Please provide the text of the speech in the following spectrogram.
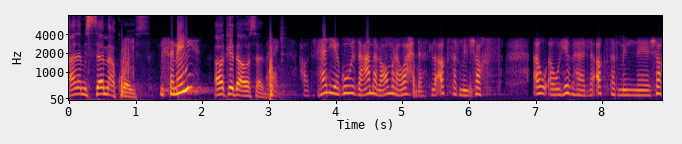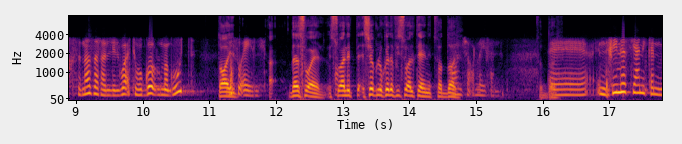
أنا مش سامع كويس. مش سامعني؟ آه كده آه سامع. طيب حاضر. هل يجوز عمل عمرة واحدة لأكثر من شخص أو أوهبها لأكثر من شخص نظرا للوقت والجو- والمجهود؟ ده طيب سؤال ده سؤال. السؤال الت... شكله كده في سؤال تاني آه اتفضلي إن شاء الله يا فندم اتفضلي. آه إن في ناس يعني كان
